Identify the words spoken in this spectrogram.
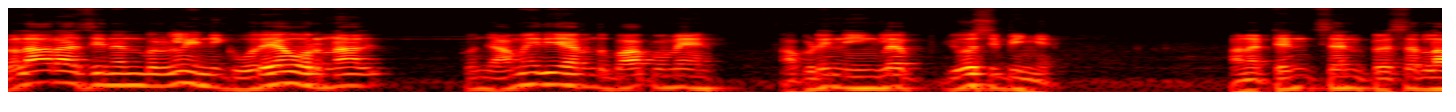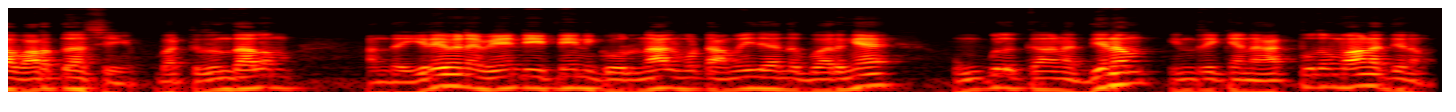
துளாராசி நண்பர்கள் இன்றைக்கி ஒரே ஒரு நாள். கொஞ்சம் அமைதியாக இருந்து பார்ப்போமே அப்படின்னு நீங்களே யோசிப்பீங்க. ஆனால் டென்ஷன் ப்ரெஷர்லாம் வரத்தான் செய்யும். பட் இருந்தாலும் அந்த இறைவனை வேண்டிட்டு இன்னைக்கு ஒரு நாள் மட்டும் அமைதியாக இருந்து பாருங்கள் உங்களுக்கான தினம் இன்றைக்கான அற்புதமான தினம்.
